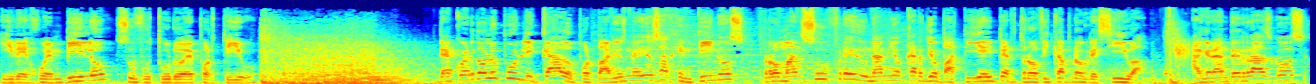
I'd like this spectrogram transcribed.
y dejó en vilo su futuro deportivo. De acuerdo a lo publicado por varios medios argentinos, Román sufre de una miocardiopatía hipertrófica progresiva. A grandes rasgos,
